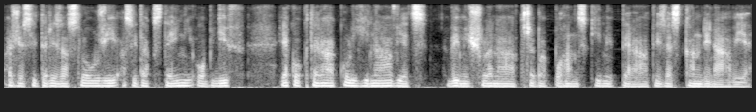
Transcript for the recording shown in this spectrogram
a že si tedy zaslouží asi tak stejný obdiv jako kterákoliv jiná věc, vymyšlená třeba pohanskými piráty ze Skandinávie.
